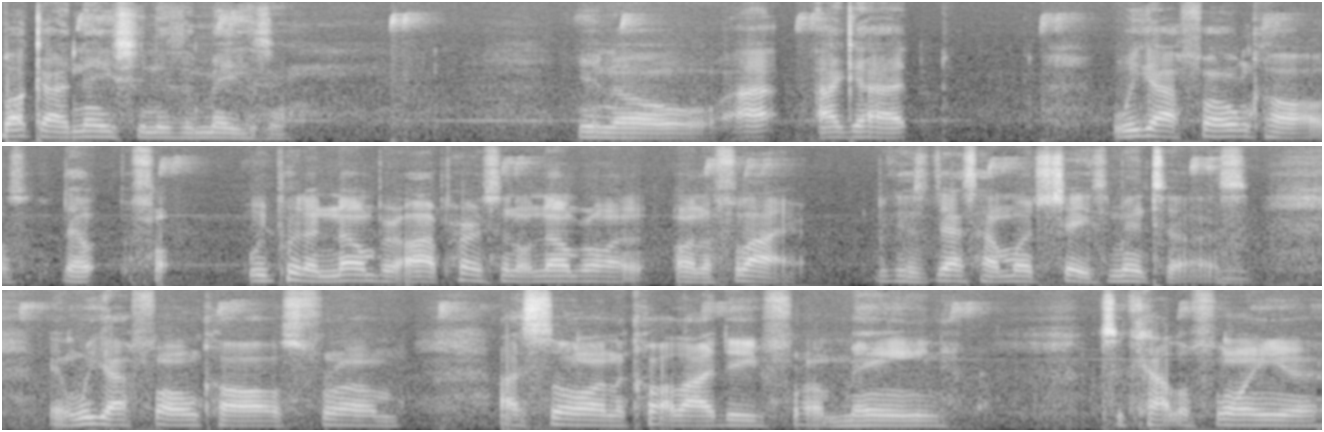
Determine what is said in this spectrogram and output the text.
Buckeye Nation is amazing. You know, I, I got, we got phone calls that we put a number, our personal number on, on the flyer because that's how much Chase meant to us. Mm-hmm. And we got phone calls from, I saw on the call ID from Maine to California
